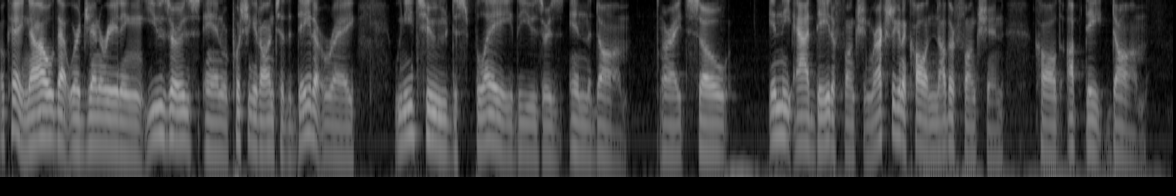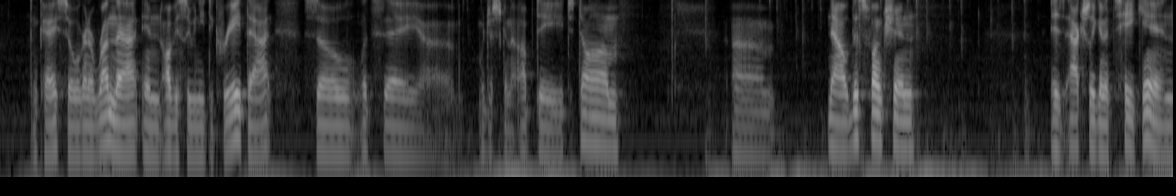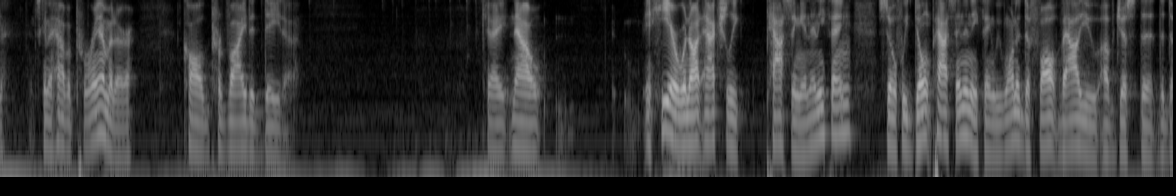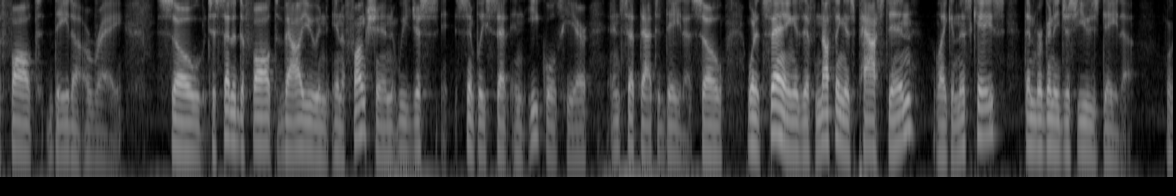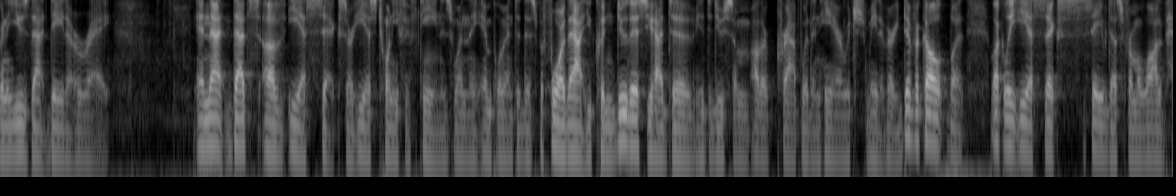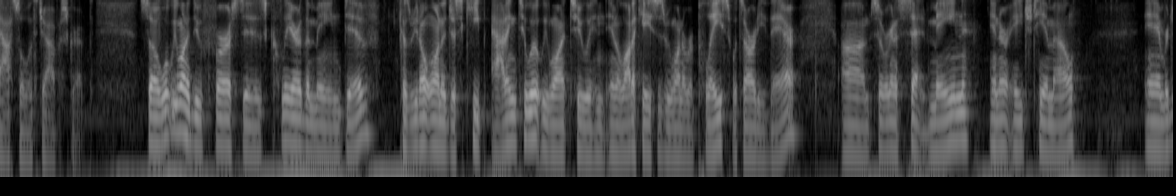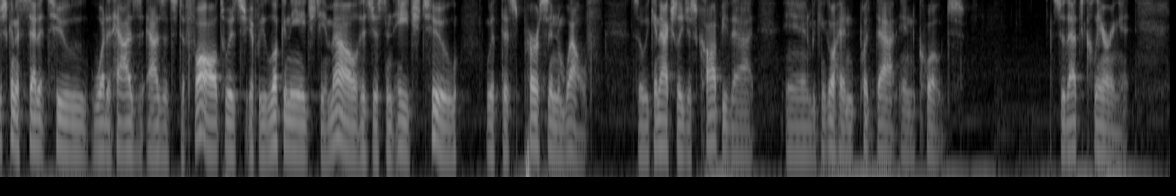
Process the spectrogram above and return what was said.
Okay, now that we're generating users and we're pushing it onto the data array, we need to display the users in the DOM. All right, so in the add data function, we're actually going to call another function called update DOM. Okay, so we're going to run that, and obviously we need to create that. So let's say uh, we're just going to update DOM. Um, now this function is actually going to take in, it's going to have a parameter called provided data. Okay, now here we're not actually passing in anything. So if we don't pass in anything, we want a default value of just the, the default data array. So to set a default value in, in a function, we just simply set an equals here and set that to data. So what it's saying is if nothing is passed in, like in this case, then we're going to just use data. We're going to use that data array. And that that's of ES6 or ES 2015 is when they implemented this. Before that, you couldn't do this. You had to you had to do some other crap within here, which made it very difficult. But luckily, ES6 saved us from a lot of hassle with JavaScript. So what we want to do first is clear the main div because we don't want to just keep adding to it. We want to, in, in a lot of cases, we want to replace what's already there. Um, so we're going to set main inner HTML and we're just going to set it to what it has as its default, which if we look in the HTML is just an H2 with this person wealth. So we can actually just copy that and we can go ahead and put that in quotes. So that's clearing it.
